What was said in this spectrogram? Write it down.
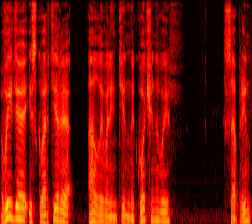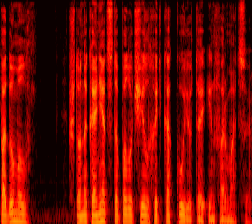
Выйдя из квартиры Аллы Валентинны Кочиновой, Саприн подумал, что наконец-то получил хоть какую-то информацию.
